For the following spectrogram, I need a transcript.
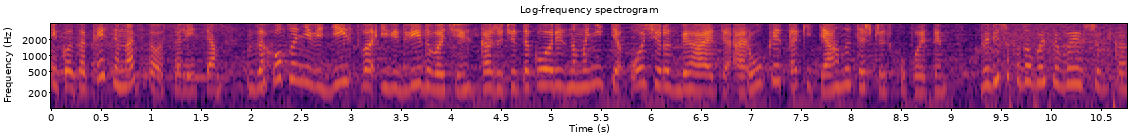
і козаки 17 століття. Захоплені від дійства і відвідувачі. Кажуть, від такого різноманіття очі розбігаються, а руки так і тягнуться щось купити. Найбільше подобається вишивка.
